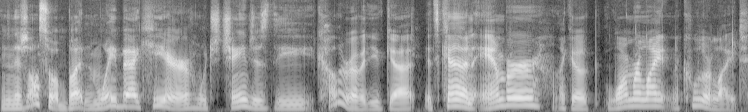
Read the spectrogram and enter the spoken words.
And there's also a button way back here which changes the color of it. You've got, it's kind of an amber, like a warmer light and a cooler light.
